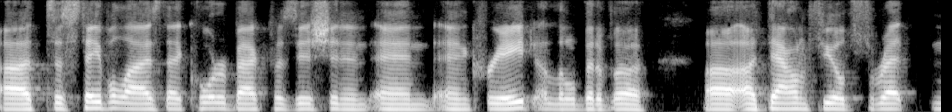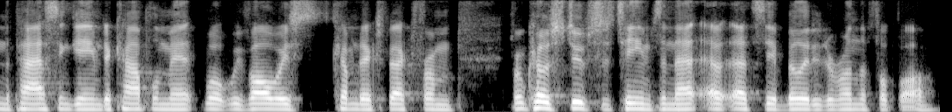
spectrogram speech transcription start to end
uh, to stabilize that quarterback position and and and create a little bit of a a downfield threat in the passing game to complement what we've always come to expect from from Coach Stoops' teams, and that uh, that's the ability to run the football.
